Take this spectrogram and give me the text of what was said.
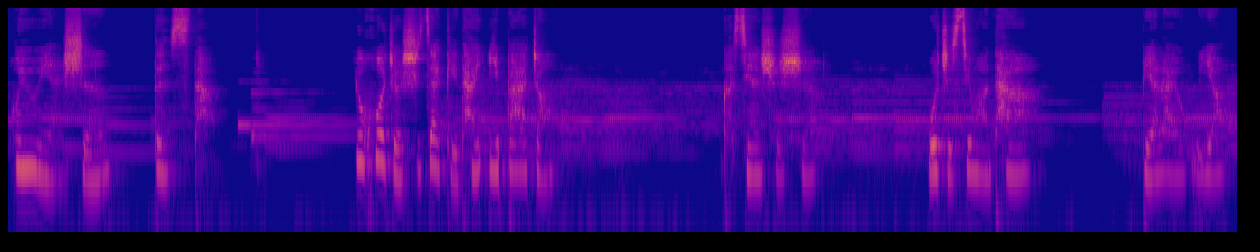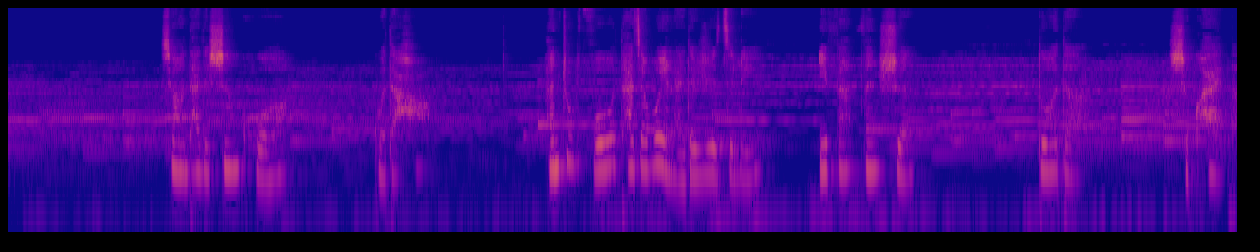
会用眼神瞪死他，又或者是再给他一巴掌。可现实是，我只希望他别来无恙。希望他的生活过得好，还祝福他在未来的日子里一帆风顺，多的是快乐。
